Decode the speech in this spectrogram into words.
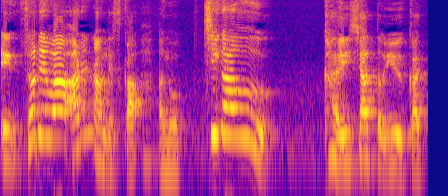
えそれはあれなんですか？あの違う会社というか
